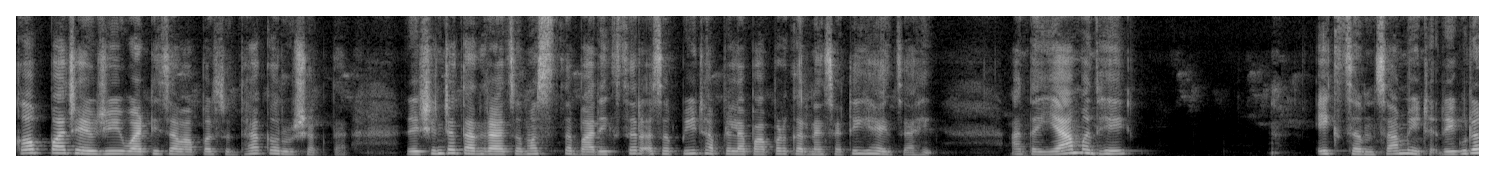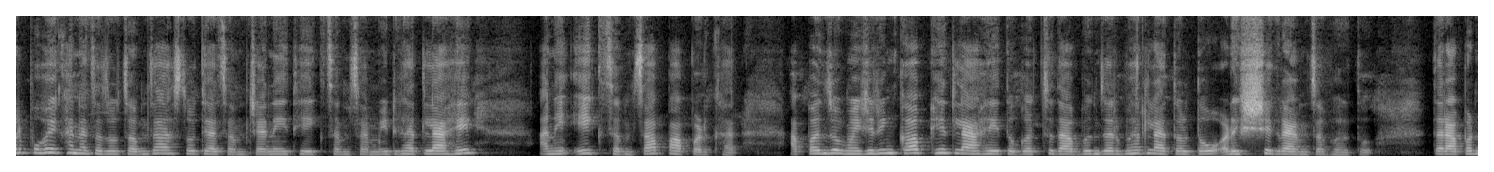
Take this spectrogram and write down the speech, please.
कप पाचऐवजी वाटीचा वापरसुद्धा करू शकता. रेशनच्या तांदळाचं मस्त बारीकसर असं पीठ आपल्याला पापड करण्यासाठी घ्यायचं आहे. आता यामध्ये एक चमचा मीठ. रेग्युलर पोहे खाण्याचा जो चमचा असतो त्या चमच्याने इथे एक चमचा मीठ घातला आहे आणि एक चमचा पापड खार. आपण जो मेजरिंग कप घेतला आहे तो गच्च दाबून जर भरला तर तो अडीचशे ग्रॅमचा भरतो. तर आपण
